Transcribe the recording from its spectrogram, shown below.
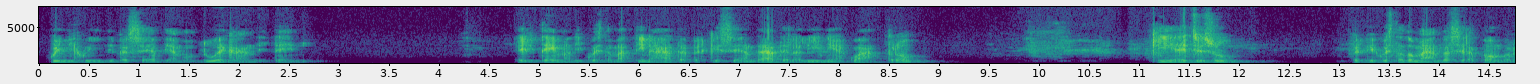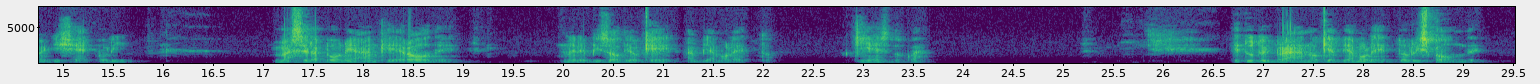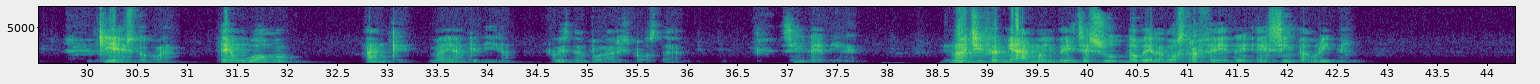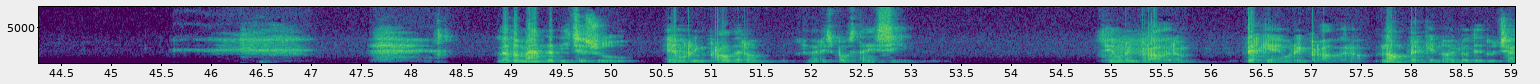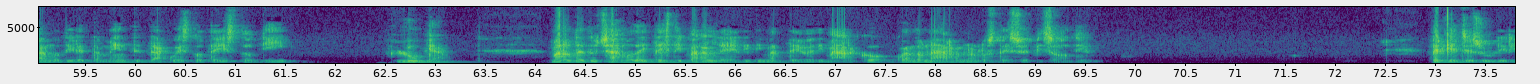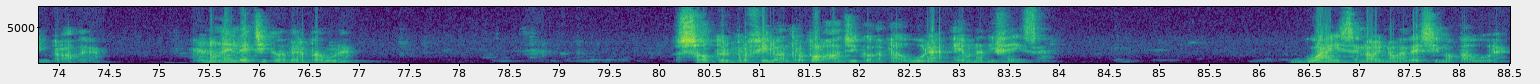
Quindi qui di per sé abbiamo due grandi temi. E il tema di questa mattinata, perché se andate alla linea 4, chi è Gesù? Perché questa domanda se la pongono i discepoli ma se la pone anche Erode nell'episodio che abbiamo letto. Chi è sto qua? E tutto il brano che abbiamo letto risponde. Chi è sto qua? È un uomo? Anche, ma è anche Dio. Questa è un po' la risposta sintetica. Noi ci fermiamo invece su dov'è la vostra fede e si impauriti. La domanda di Gesù è un rimprovero? La risposta è sì. È un rimprovero. Perché è un rimprovero? Non perché noi lo deduciamo direttamente da questo testo di Luca, ma lo deduciamo dai testi paralleli di Matteo e di Marco quando narrano lo stesso episodio. Perché Gesù li rimprovera? Non è lecito aver paura? Sotto il profilo antropologico la paura è una difesa. Guai se noi non avessimo paura.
